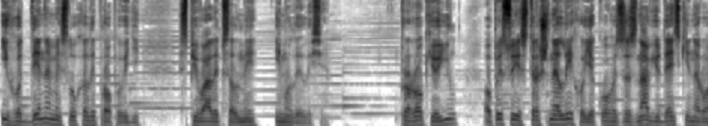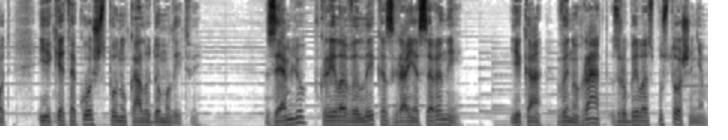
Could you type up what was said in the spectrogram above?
і годинами слухали проповіді, співали псалми і молилися. Пророк Йоїл описує страшне лихо, якого зазнав юдейський народ, і яке також спонукало до молитви. Землю вкрила велика зграя сарани, яка виноград зробила спустошенням,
